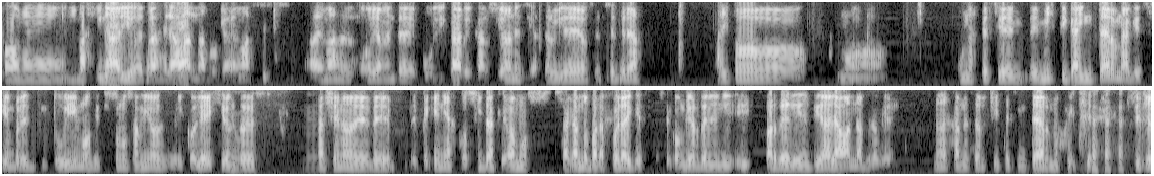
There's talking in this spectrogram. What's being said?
con eh, el imaginario detrás de la banda, porque además, además obviamente de publicar canciones y hacer videos, etcétera, hay todo como una especie de, de mística interna que siempre tuvimos, ¿viste? somos amigos desde el colegio, entonces está lleno de, de- de pequeñas cositas que vamos sacando para afuera y que se convierten en i- parte de la identidad de la banda, pero que no dejan de ser chistes internos. ¿viste? Sí, yo-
